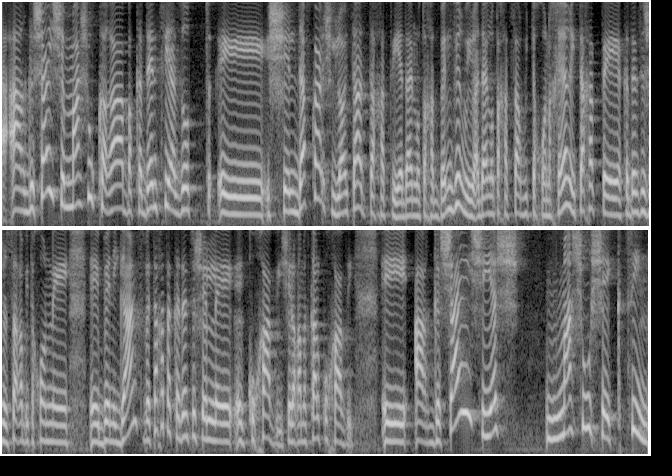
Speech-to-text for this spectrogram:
אה, ההרגשה היא שמשהו קרה בקדנציה הזאת אה, של דווקא, שהיא לא הייתה תחת, היא עדיין לא תחת בן גביר, והיא עדיין לא תחת שר ביטחון אחר, היא תחת אה, הקדנציה של שר הביטחון אה, אה, בני גנץ, ותחת הקדנציה של אה, כוכבי, של הרמטכ"ל כוכבי. אה, ההרגשה היא שיש משהו שהקצין.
